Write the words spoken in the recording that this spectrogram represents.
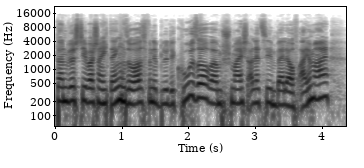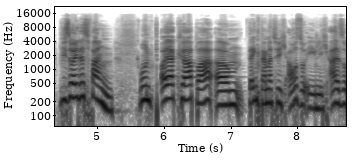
dann wirst du dir wahrscheinlich denken, so was für eine blöde Kuh, so, warum schmeißt alle zehn Bälle auf einmal? Wie soll ich das fangen? Und euer Körper ähm, denkt dann natürlich auch so ähnlich. Also,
